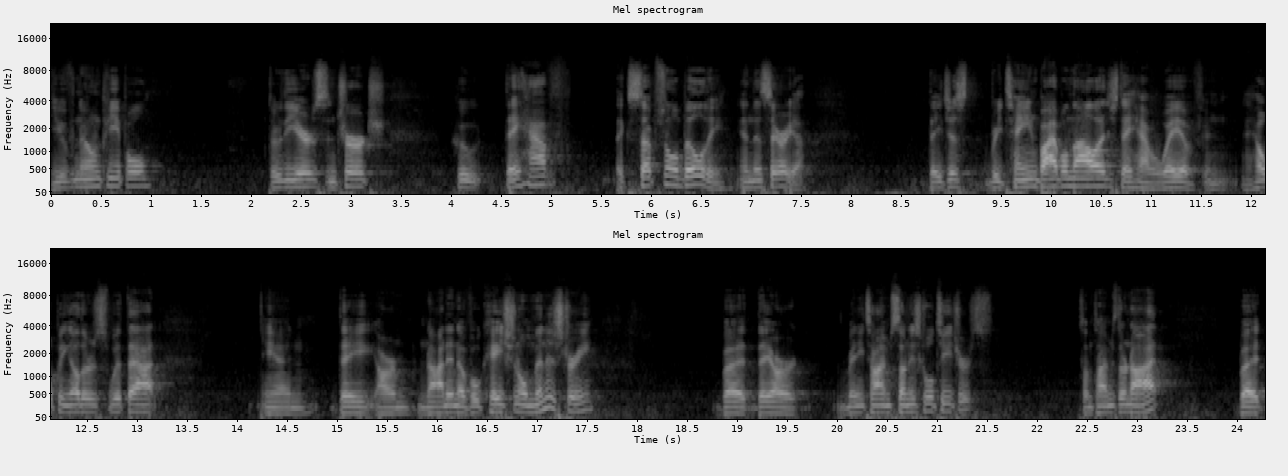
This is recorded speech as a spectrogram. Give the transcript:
you've known people through the years in church who they have exceptional ability in this area. They just retain Bible knowledge, they have a way of helping others with that, and they are not in a vocational ministry, but they are many times Sunday school teachers. Sometimes they're not. But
